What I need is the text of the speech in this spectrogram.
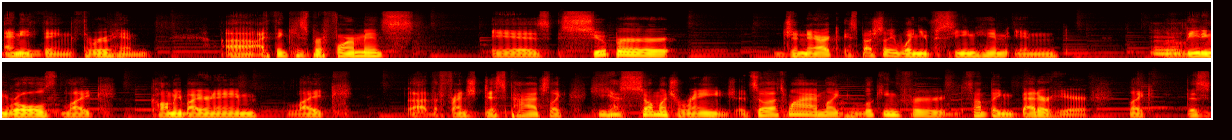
anything through him. Uh, I think his performance is super generic, especially when you've seen him in Mhm. leading roles like Call Me by Your Name, like uh, The French Dispatch. Like he has so much range, and so that's why I'm like looking for something better here. Like this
